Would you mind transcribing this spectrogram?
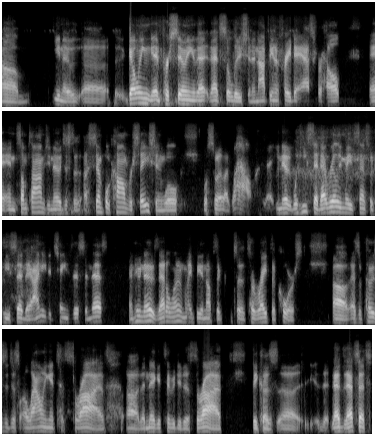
um, you know, uh, going and pursuing that that solution and not being afraid to ask for help. And, and sometimes, you know, just a, a, simple conversation will will sort of like, wow, you know, what he said that really made sense. What he said there, I need to change this and this, and who knows, that alone might be enough to to, to write the course, uh, as opposed to just allowing it to thrive, uh, the negativity to thrive, because uh, that that sets.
